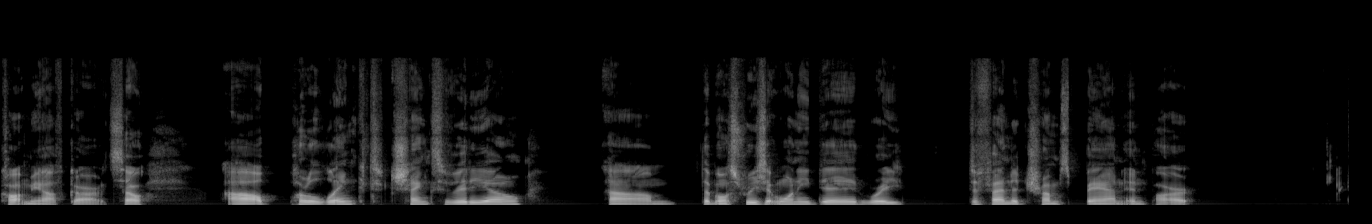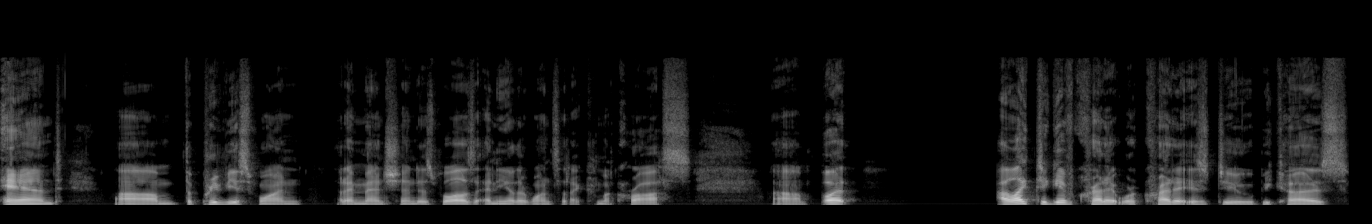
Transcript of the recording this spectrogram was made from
caught me off guard. So I'll put a link to Cenk's video, um, the most recent one he did where he defended Trump's ban in part, and um, the previous one that I mentioned, as well as any other ones that I come across. Um, but I like to give credit where credit is due because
